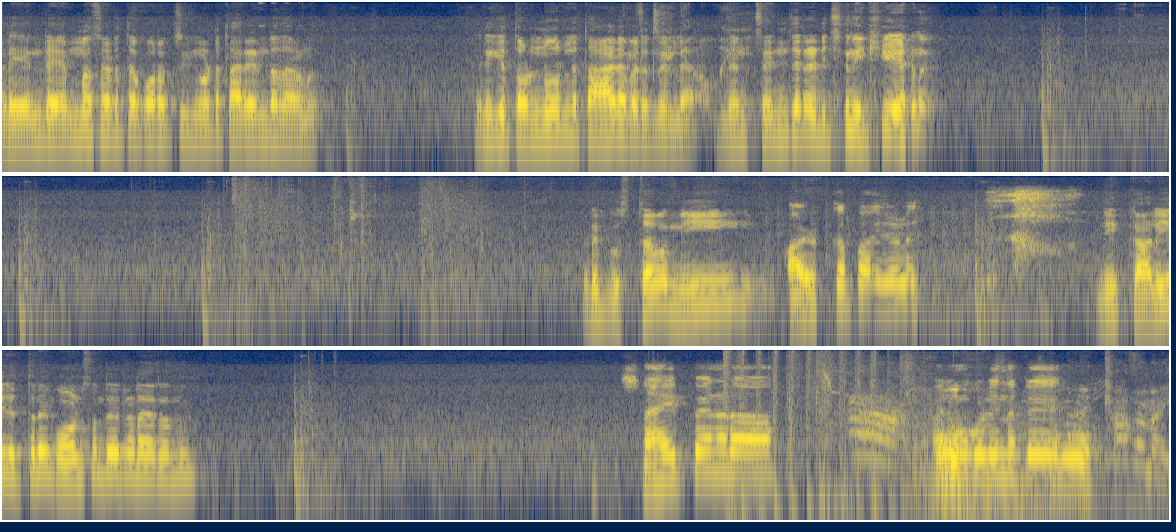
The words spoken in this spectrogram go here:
എടേ എന്റെ എം എസ് എടുത്ത കുറച്ച് ഇങ്ങോട്ട് തരേണ്ടതാണ്. എനിക്ക് തൊണ്ണൂറിൽ താഴെ വരുന്നില്ല. ഞാൻ സെഞ്ചറി അടിച്ച് നിൽക്കുകയാണ് എടാ ഗുസ്തവ നീ അഴുക്കപ്പായലുകൾ നീ കളിയിൽ ഇത്രയും കോൺസെൻട്രേറ്റഡ് ആയിരുന്നു സ്നൈപ്പ് ചെയ്യണടാ. മുകളിൽ നിന്നിട്ട്. ഓ. Cover me.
